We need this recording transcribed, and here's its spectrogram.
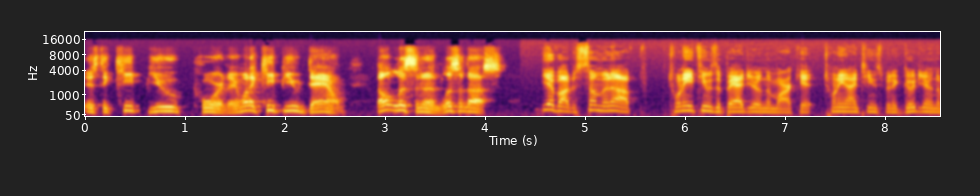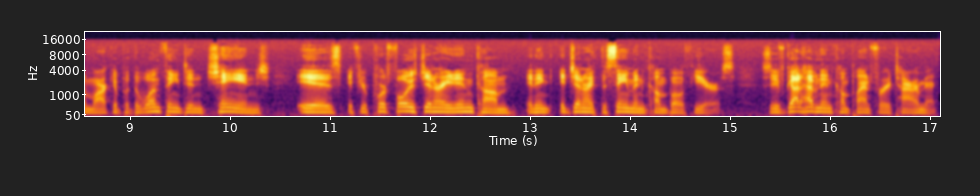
is to keep you poor. They want to keep you down. Don't listen to them. Listen to us. Yeah, Bob, to sum it up, 2018 was a bad year in the market. 2019 has been a good year in the market, but the one thing didn't change is if your portfolios generate income, it, it generates the same income both years. So you've got to have an income plan for retirement.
